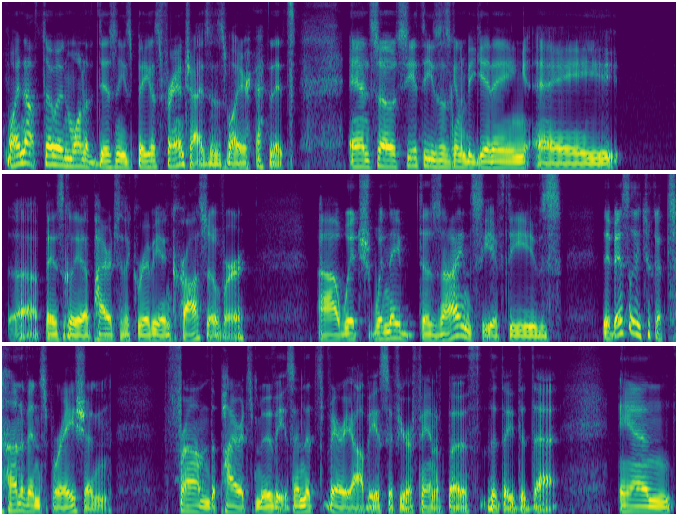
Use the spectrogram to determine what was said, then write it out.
why not throw in one of Disney's biggest franchises while you're at it? And so Sea of Thieves is going to be getting a uh, basically a Pirates of the Caribbean crossover, uh, which when they designed Sea of Thieves, they basically took a ton of inspiration from the Pirates movies, and it's very obvious if you're a fan of both that they did that. And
